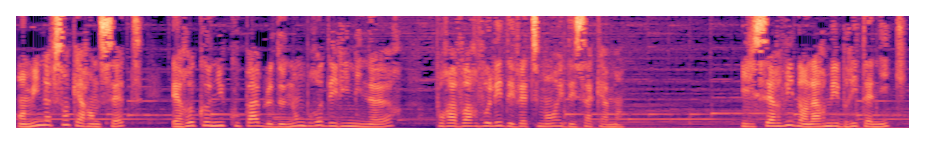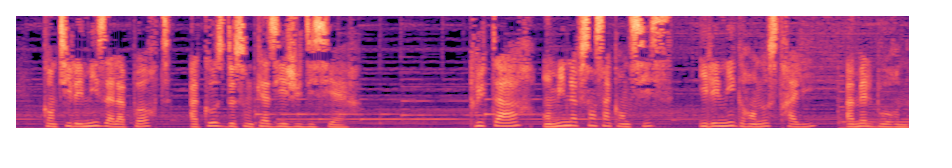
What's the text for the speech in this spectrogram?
En 1947, est reconnu coupable de nombreux délits mineurs, pour avoir volé des vêtements et des sacs à main. Il servit dans l'armée britannique, quand il est mis à la porte, à cause de son casier judiciaire. Plus tard, en 1956, il émigre en Australie, à Melbourne.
